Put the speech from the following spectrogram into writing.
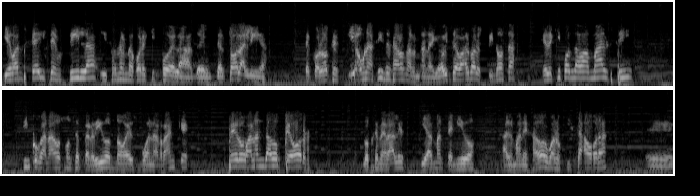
llevan 6 en fila y son el mejor equipo de, la, de, de toda la liga de Colotes y aún así cesaron al manager. Hoy se va Álvaro Espinosa, el equipo andaba mal, sí, 5 ganados, 11 perdidos, no es buen arranque, pero han andado peor los generales y han mantenido al manejador. Bueno, quizá ahora eh,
